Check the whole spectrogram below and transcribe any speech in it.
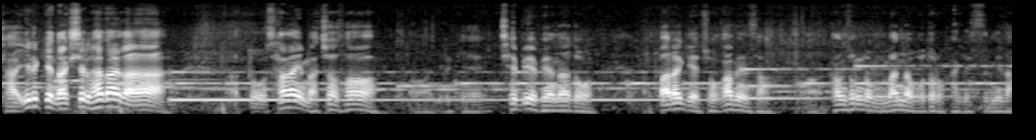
자 이렇게 낚시를 하다가 어, 또 상황에 맞춰서 채비의 변화도 빠르게 줘가면서 어, 감성돔을 만나보도록 하겠습니다.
